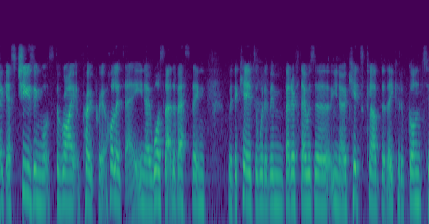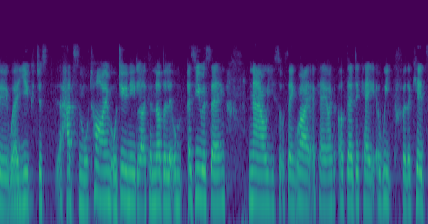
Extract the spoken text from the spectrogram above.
I guess choosing what's the right appropriate holiday. You know, was that the best thing with the kids, or would it have been better if there was a you know a kids club that they could have gone to where mm. you could just had some more time, or do you need like another little, as you were saying, now you sort of think right, okay, I, I'll dedicate a week for the kids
